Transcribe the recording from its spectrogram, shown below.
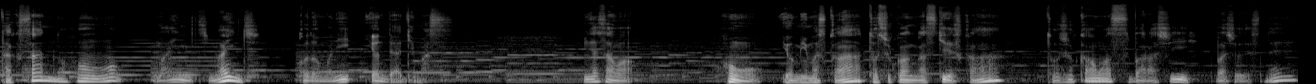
たくさんの本を毎日毎日子供に読んであげます。皆さんは本を読みますか？図書館が好きですか？図書館は素晴らしい場所ですね。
